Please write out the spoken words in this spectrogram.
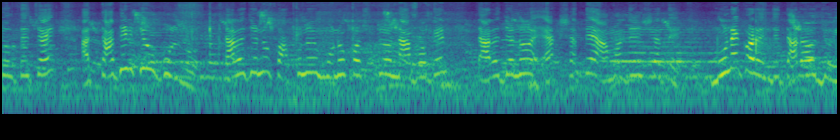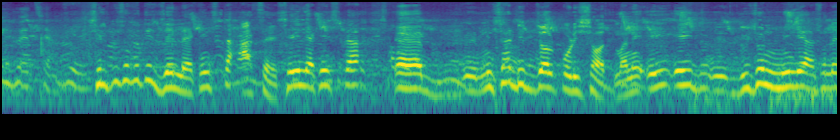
চলতে চাই। আর তাদেরকেও বলব তারা যেন কখনোই মনোকষ্ট না ভোগেন তারা যেন একসাথে আমাদের সাথে। মনে করেন যে তারাও জয়ী হয়েছেন। শিল্পী সমিতির যে ল্যাকিংসটা আছে সেই ল্যাকিংসটা মিশা ডিপজল পরিষদ মানে এই এই দুজন মিলে আসলে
